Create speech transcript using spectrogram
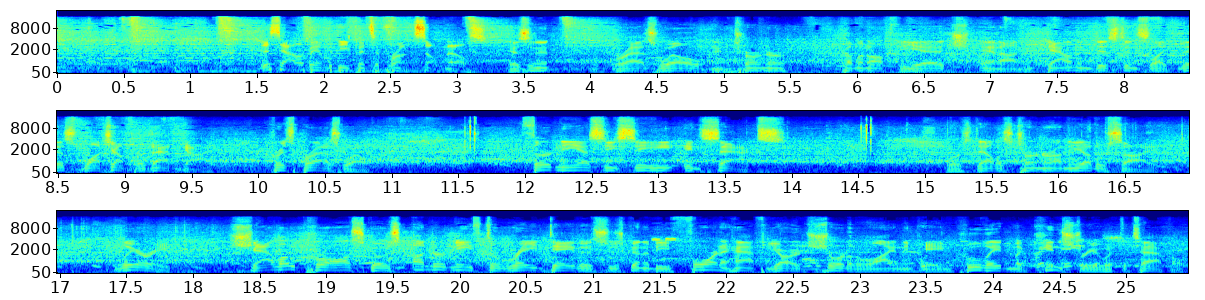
this Alabama defensive front is something else. Isn't it? Braswell and Turner coming off the edge and on down and distance like this, watch out for that guy, Chris Braswell. Third in the SEC in sacks. Of course, Dallas Turner on the other side. Leary Shallow cross goes underneath to Ray Davis, who's going to be four and a half yards short of the line in the game. Kool-Aid McKinstry with the tackle.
